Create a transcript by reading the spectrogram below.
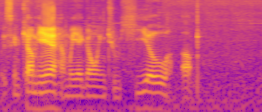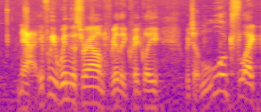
We're just going to come here, and we are going to heal up. Now, if we win this round really quickly, which it looks like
